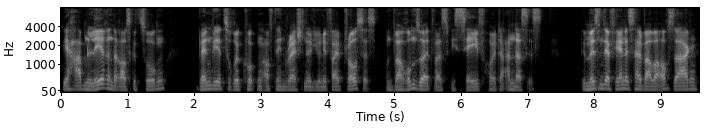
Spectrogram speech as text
wir haben Lehren daraus gezogen, wenn wir zurückgucken auf den Rational Unified Process und warum so etwas wie Safe heute anders ist. Wir müssen der Fairness halber aber auch sagen,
